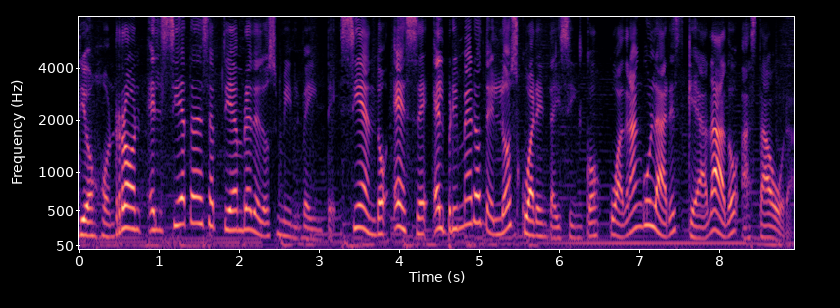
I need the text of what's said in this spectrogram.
dio jonrón el 7 de septiembre de 2020, siendo ese el primero de los 45 cuadrangulares que ha dado hasta ahora.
